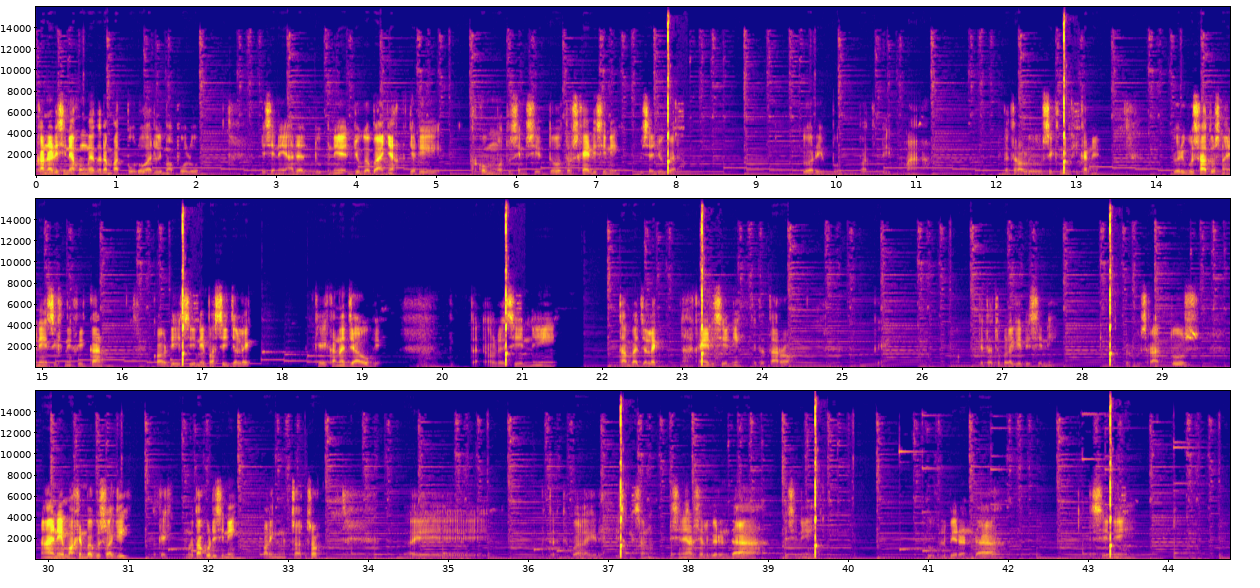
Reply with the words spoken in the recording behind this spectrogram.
karena di sini aku ngeliat ada 40 ada 50 di sini ada ini juga banyak jadi aku memutusin situ. Terus kayak di sini bisa juga 2045 nggak terlalu signifikan ya. 2100 nah ini signifikan. Kalau di sini pasti jelek. Oke karena jauh ya. Kita oleh sini tambah jelek nah kayaknya di sini kita taruh. Oke. Kita coba lagi di sini. 2100 nah ini makin bagus lagi. Oke menurut aku di sini paling cocok. Eh, kita coba lagi deh iseng-iseng. Di sini harusnya lebih rendah di sini. Lebih rendah. Di sini.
